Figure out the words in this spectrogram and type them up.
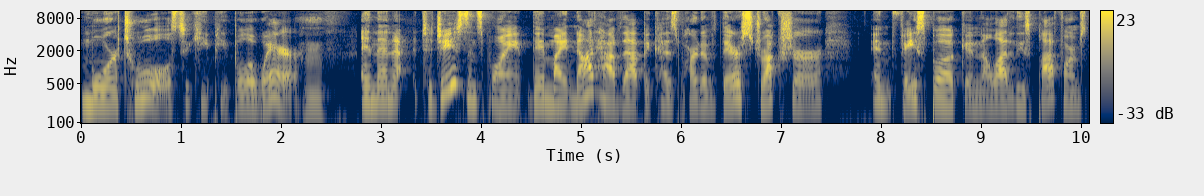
more tools to keep people aware. Mm. And then to Jason's point, they might not have that because part of their structure and Facebook and a lot of these platforms,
